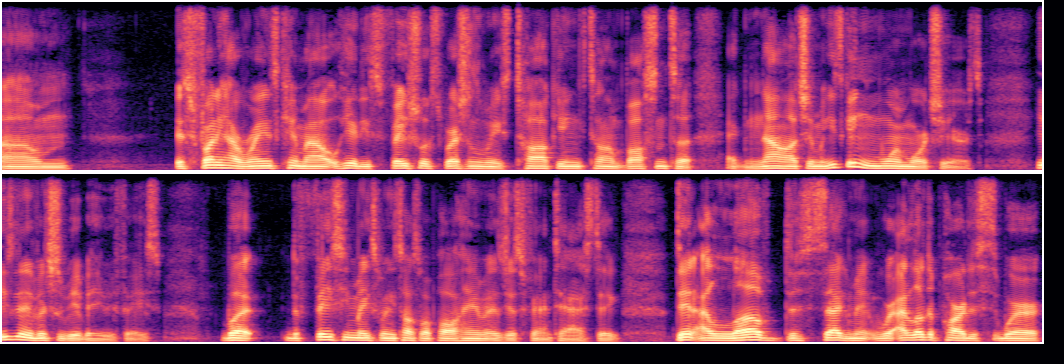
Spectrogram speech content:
Um, it's funny how Reigns came out. He had these facial expressions when he's talking, telling Boston to acknowledge him. He's getting more and more cheers. He's going to eventually be a babyface. But the face he makes when he talks about Paul Heyman is just fantastic. Then I love the segment where I love the part where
